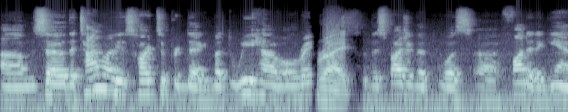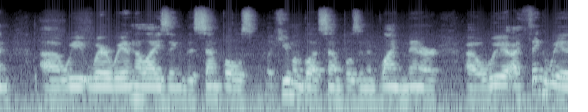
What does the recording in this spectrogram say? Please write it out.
Um, so the timeline is hard to predict, but we have already right this project that was uh, funded again. Uh, we where we're analyzing the samples, human blood samples, in a blind manner. Uh, we I think we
